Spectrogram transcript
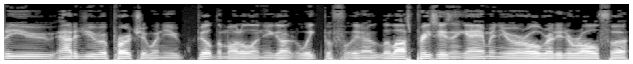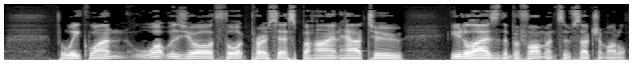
do you how did you approach it when you built the model and you got a week before you know the last preseason game and you were all ready to roll for for week one? What was your thought process behind how to utilize the performance of such a model?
